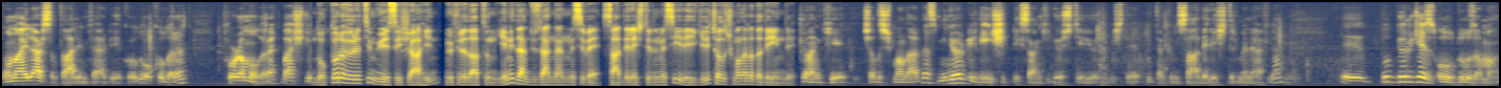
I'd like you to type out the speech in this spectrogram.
onaylarsa talim terbiye kurulu okulların programı olarak başlıyor. Doktora öğretim üyesi Şahin, müfredatın yeniden düzenlenmesi ve sadeleştirilmesi ile ilgili çalışmalara da değindi. Şu anki çalışmalarda minör bir değişiklik sanki gösteriyor gibi işte bir takım sadeleştirmeler falan. Ee, bu göreceğiz olduğu zaman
